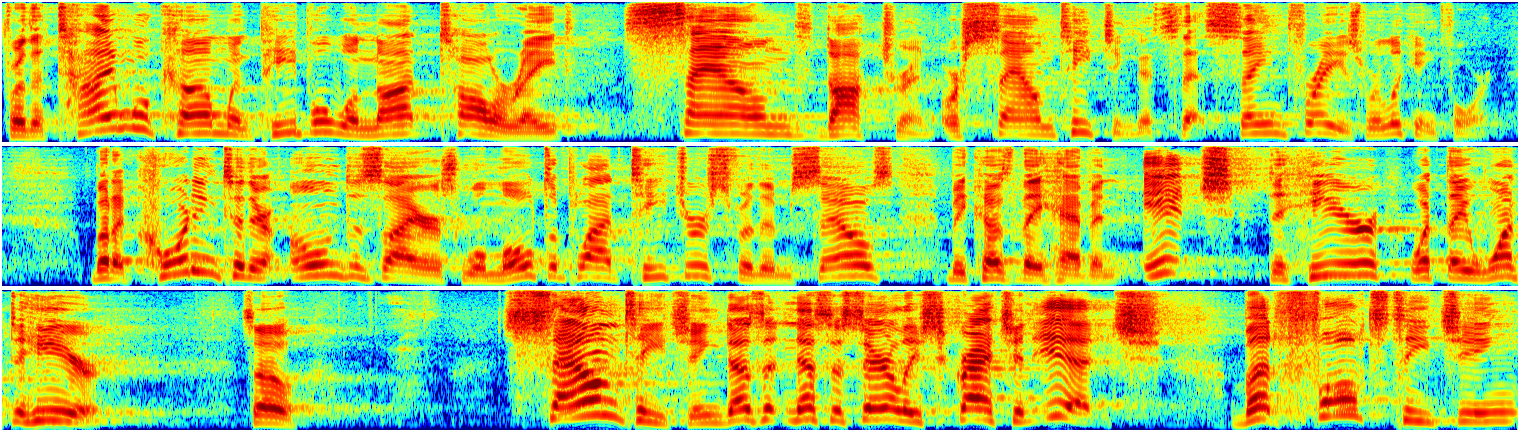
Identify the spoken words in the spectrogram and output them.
For the time will come when people will not tolerate sound doctrine or sound teaching. That's that same phrase we're looking for but according to their own desires will multiply teachers for themselves because they have an itch to hear what they want to hear. So, sound teaching doesn't necessarily scratch an itch, but false teaching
